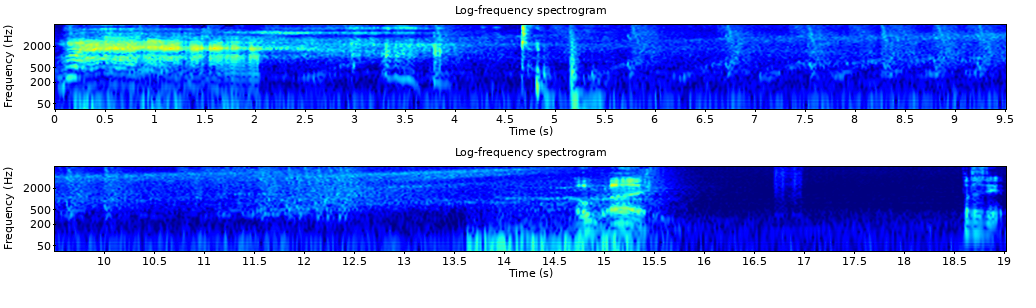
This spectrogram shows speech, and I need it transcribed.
Ва! Alright. Подожди,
